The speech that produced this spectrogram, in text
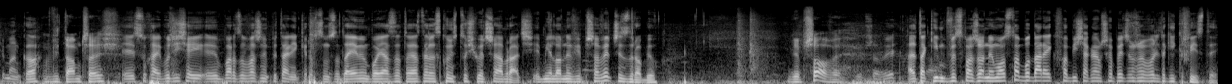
Siemanko. Witam, cześć. E, Słuchaj, bo dzisiaj e, bardzo ważne pytanie kierowcom zadajemy, bo jazda to jazda, ale skądś to siłę trzeba brać. Mielony wieprzowy czy zdrobił? Wieprzowy. Wieprzowy. Ale takim wysmażony mocno, bo Darek Fabisiak na przykład powiedział, że woli taki krwisty.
